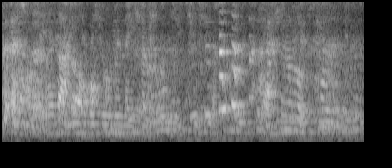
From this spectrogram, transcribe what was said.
definitely, it's that individual relationship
